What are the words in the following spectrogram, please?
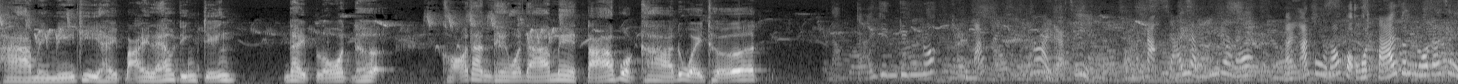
ข้าไม่มีที่ให้ไปแล้วจริงๆ ได้โปรดเถอะ ขอท่านเทวดาเมตตาพวกข้าด้วยเถิดหนักใจจริงๆเนาะใช่ไหมใช่อะสิมันหนักใจอย่างนี้นั่นแหละไม่งั้นพวกเราก็อดตายกันหมดนะสิ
